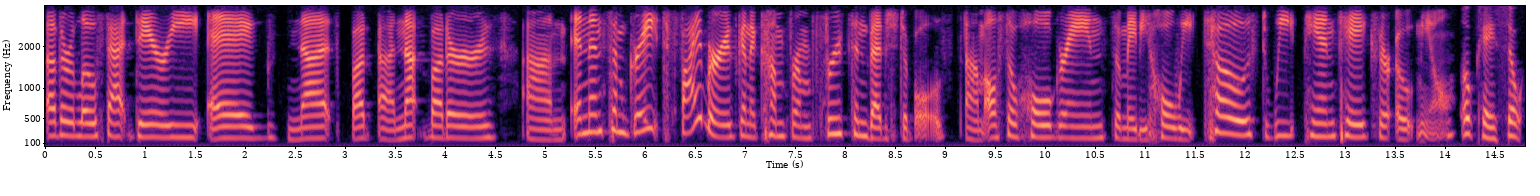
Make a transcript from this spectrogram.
other low fat dairy, eggs, nuts, but, uh, nut butters. Um, and then some great fiber is going to come from fruits and vegetables. Um, also whole grains, so maybe whole wheat toast, wheat pancakes, or oatmeal. Okay, so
